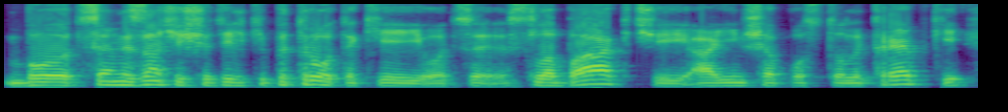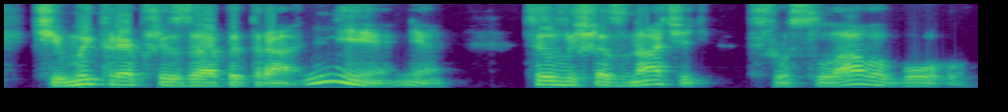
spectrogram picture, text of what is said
Бо це не значить, що тільки Петро такий оце слабак, чи а інші апостоли крепкі, чи ми крепші за Петра. Ні, ні. Це лише значить, що слава Богу,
